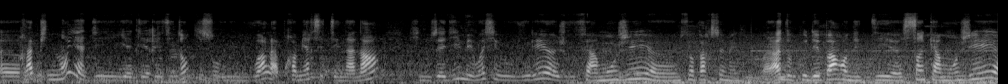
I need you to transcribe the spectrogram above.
euh, rapidement, il y, a des, résidents qui sont venus nous voir. La première, c'était Nana, qui nous a dit Mais moi, si vous voulez, euh, je vous fais à manger euh, une fois par semaine. Voilà, donc au départ, on était 5 à manger.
